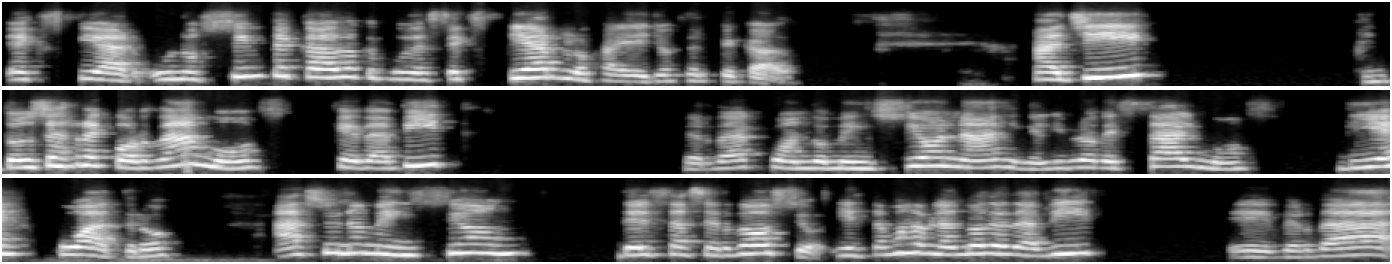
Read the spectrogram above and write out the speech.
expiar, uno sin pecado, que pudiese expiarlos a ellos del pecado. Allí, entonces recordamos que David, ¿verdad? Cuando menciona en el libro de Salmos 10.4, hace una mención del sacerdocio y estamos hablando de David, eh, ¿verdad?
